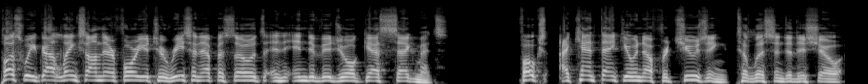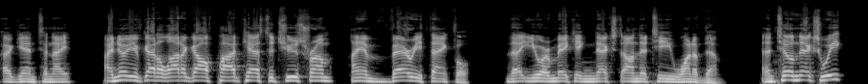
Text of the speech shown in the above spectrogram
Plus, we've got links on there for you to recent episodes and individual guest segments. Folks, I can't thank you enough for choosing to listen to this show again tonight. I know you've got a lot of golf podcasts to choose from. I am very thankful that you are making Next on the Tee one of them. Until next week,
